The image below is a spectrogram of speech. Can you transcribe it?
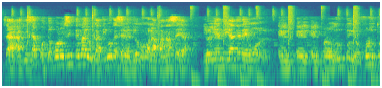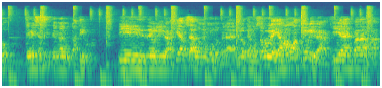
o sea, aquí se apostó por un sistema educativo que se vendió como la panacea y hoy en día tenemos el, el, el producto y los frutos de ese sistema educativo y de oligarquía, o sea, don mundo, mira, lo que nosotros le llamamos aquí oligarquía en Panamá,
